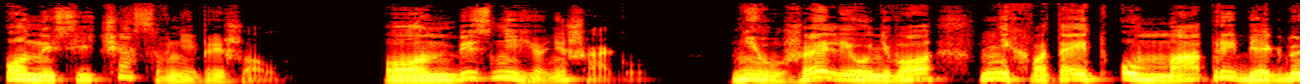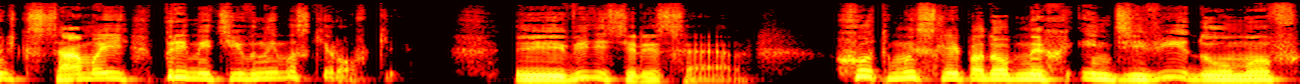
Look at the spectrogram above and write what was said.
Он и сейчас в ней пришел. Он без нее ни шагу. Неужели у него не хватает ума прибегнуть к самой примитивной маскировке? И видите ли, сэр, ход мыслей подобных индивидуумов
